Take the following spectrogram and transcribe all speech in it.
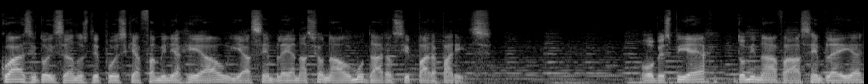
quase dois anos depois que a família real e a Assembleia Nacional mudaram-se para Paris. Robespierre dominava a Assembleia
